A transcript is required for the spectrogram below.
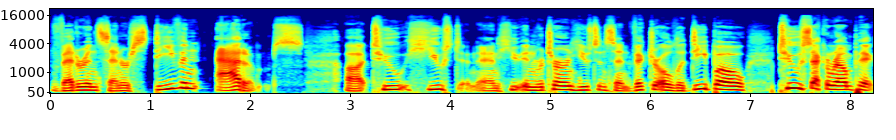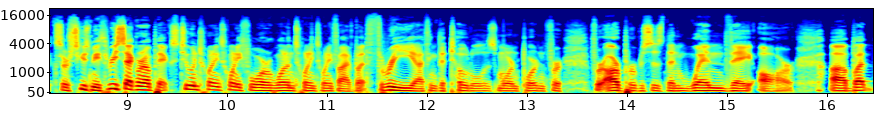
veteran center Steven Adams uh, to Houston. And in return, Houston sent Victor Oladipo, two second round picks, or excuse me, three second round picks, two in 2024, one in 2025, but three. I think the total is more important for, for our purposes than when they are. Uh, but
